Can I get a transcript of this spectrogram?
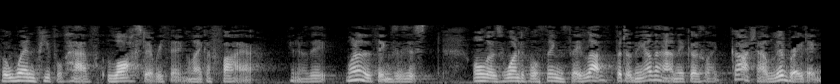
but when people have lost everything, like a fire, you know, they, one of the things is it's all those wonderful things they love, but on the other hand, it goes like, gosh, how liberating.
